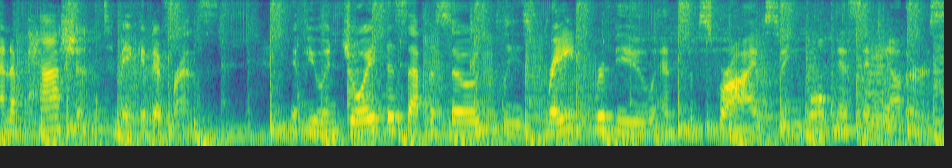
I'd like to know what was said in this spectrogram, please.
and a passion to make a difference. If you enjoyed this episode, please rate, review, and subscribe so you won't miss any others.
